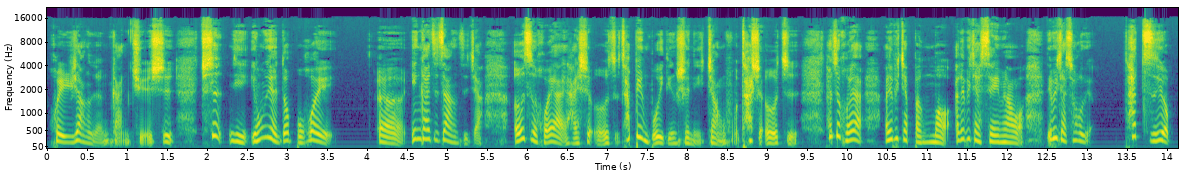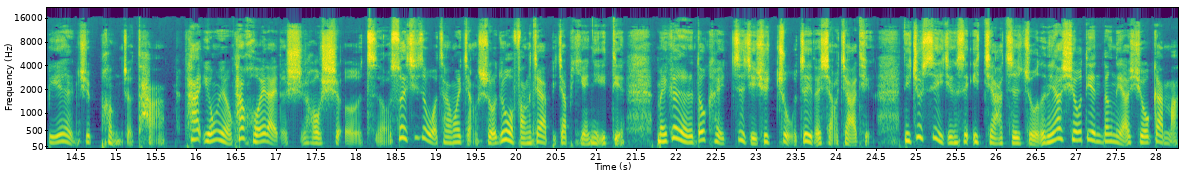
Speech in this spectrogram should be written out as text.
会让人感觉是，就是你永远都不。不会，呃，应该是这样子讲，儿子回来还是儿子，他并不一定是你丈夫，他是儿子，他是回来，啊，你比较笨嘛，啊，你比较谁嘛，你比较臭。他只有别人去捧着他，他永远他回来的时候是儿子哦。所以其实我常会讲说，如果房价比较便宜一点，每个人都可以自己去组自己的小家庭，你就是已经是一家之主了。你要修电灯，你要修干嘛？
